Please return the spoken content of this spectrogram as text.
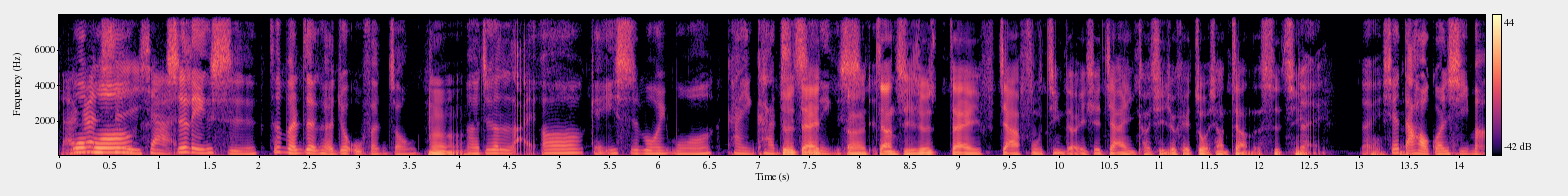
来认摸摸识一下，吃零食，这门诊可能就五分钟，嗯，呃，就是来哦，给医师摸一摸，看一看，吃吃就是在零食，呃，这样其实就是在家附近的一些家医科，其实就可以做像这样的事情。对对先打好关系嘛，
